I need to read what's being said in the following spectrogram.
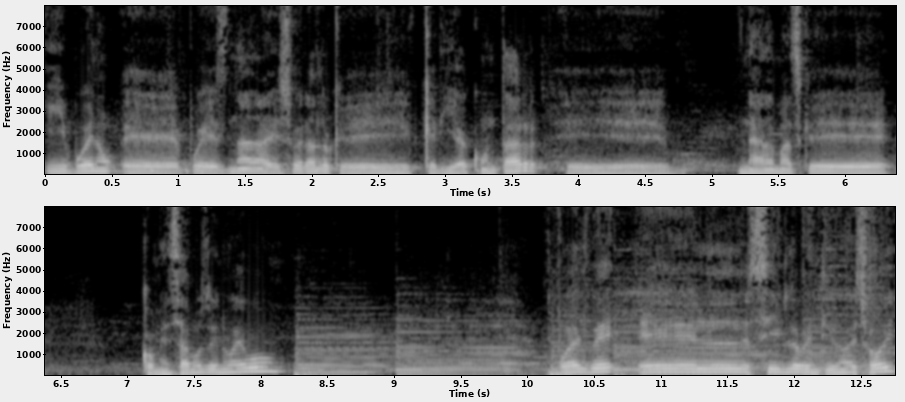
Y bueno, eh, pues nada, eso era lo que quería contar. Eh, nada más que comenzamos de nuevo. Vuelve el siglo XXI es hoy.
